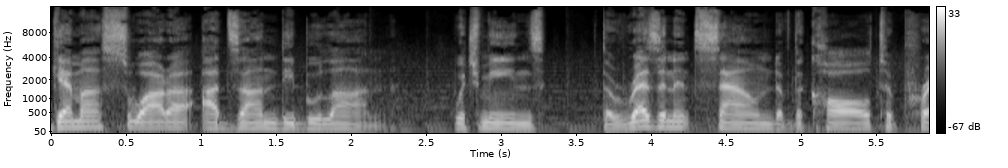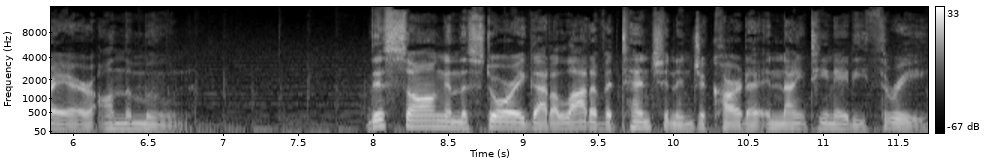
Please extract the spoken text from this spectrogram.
Gema Suara Adzan di Bulan, which means the resonant sound of the call to prayer on the moon. This song and the story got a lot of attention in Jakarta in 1983,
